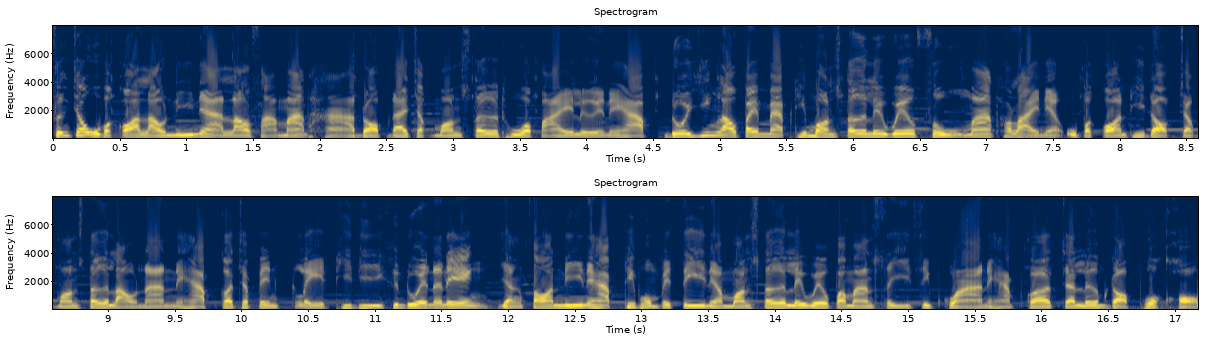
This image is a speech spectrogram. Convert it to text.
ซึ่งเจ้าอุปกรณ์เหล่านี้เนี่ยเราสามารถหาดรอปได้จากมอนสเตอร์ทั่วไปเลยนะครับ โดยยิ่งเราไปแมปที่มอนสเตอร์เลเวลสูงมากเท่าไหร่เนี่ยอุปกรณ์ที่ดรอปจากมอนสเตอร์เหล่านั้นนะครับก็จะเป็นเกรดที่ดีขึ้นด้วยนั่นเอง อย่างตอนนี้นะครับที่ผมไปตีเนี่ยมอนสเตอร์เลเวลประมาณ 40 กว่านะครับก็จะเริ่มดรอปพวกของ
